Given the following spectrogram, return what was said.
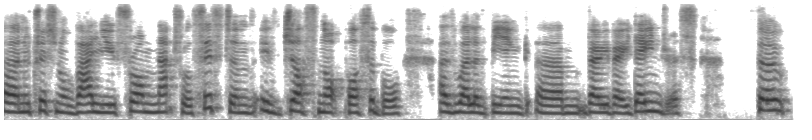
uh, nutritional value from natural systems is just not possible, as well as being um, very, very dangerous. So,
